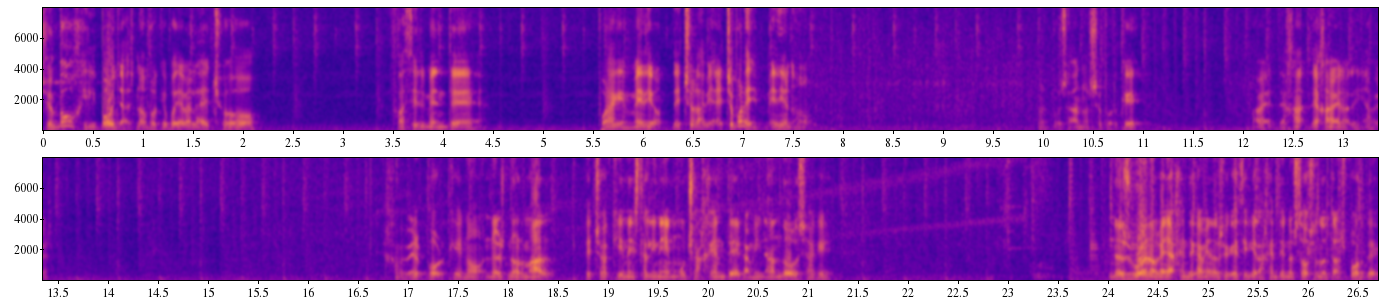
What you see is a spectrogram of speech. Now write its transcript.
Soy un poco gilipollas, ¿no? Porque podía haberla hecho fácilmente por aquí en medio. De hecho, la había hecho por ahí en medio, ¿no? Bueno, pues ahora no sé por qué. A ver, déjame ver la línea, a ver. Déjame ver porque no, no es normal. De hecho, aquí en esta línea hay mucha gente caminando, o sea que... No es bueno que haya gente caminando, eso quiere decir que la gente no está usando transporte.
